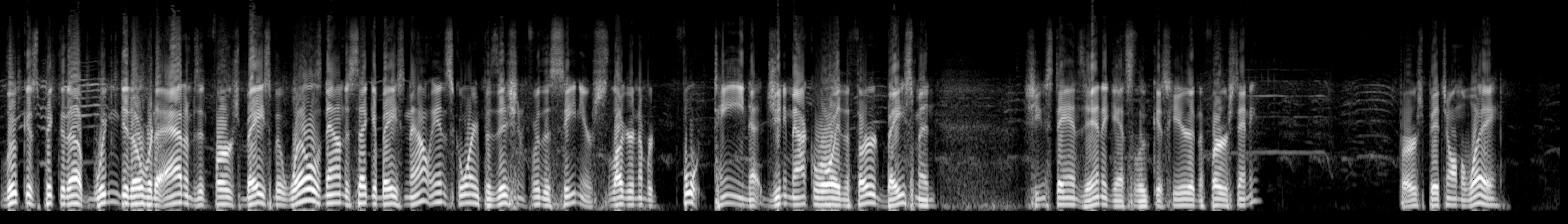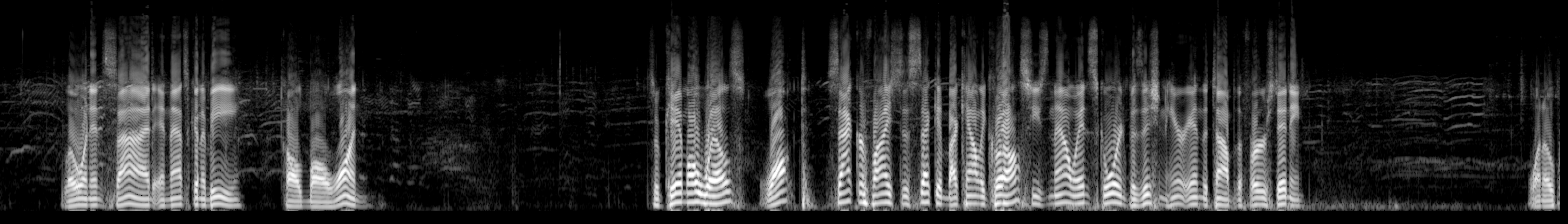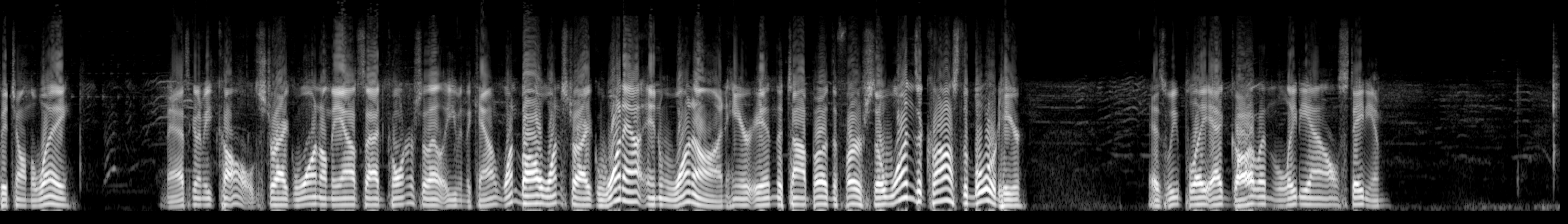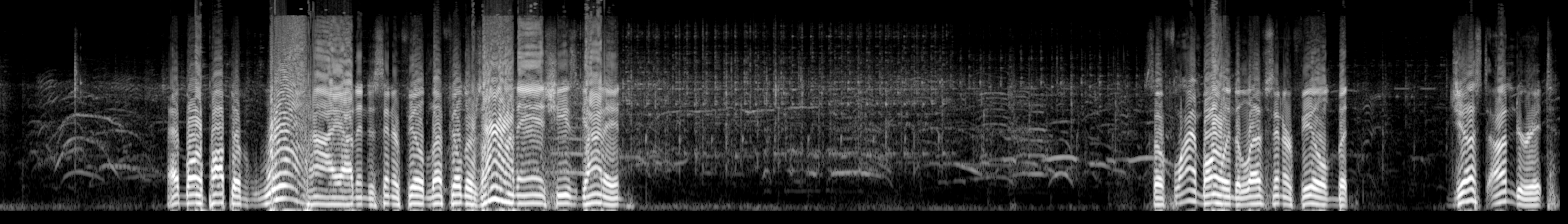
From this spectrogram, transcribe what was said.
Lucas picked it up, winged it over to Adams at first base, but Wells down to second base, now in scoring position for the senior slugger number 14, Jenny McElroy, the third baseman. She stands in against Lucas here in the first inning. First pitch on the way. Low and inside, and that's going to be called ball one. So Kim Wells walked, sacrificed to second by Callie Cross. She's now in scoring position here in the top of the first inning. 1 0 pitch on the way. And that's going to be called. Strike one on the outside corner, so that'll even the count. One ball, one strike, one out, and one on here in the top of the first. So one's across the board here as we play at Garland Lady Owl Stadium. That ball popped up way high out into center field. Left fielder's on, and she's got it. So flying ball into left center field, but just under it.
